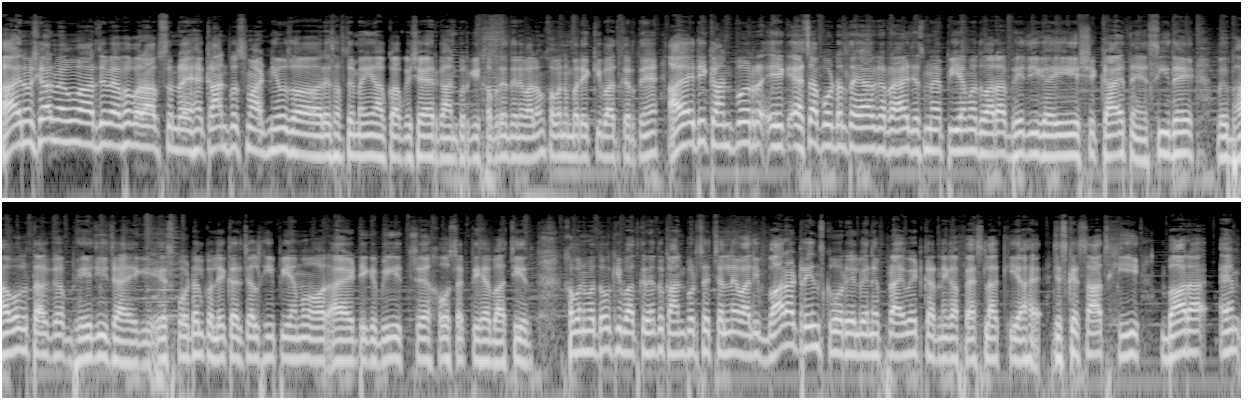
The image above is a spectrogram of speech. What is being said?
हाय, नमस्कार, मैं हूँ आरजे वैभव और आप सुन रहे हैं कानपुर स्मार्ट न्यूज़ और इस हफ़्ते मैं ही आपको आपके शहर कानपुर की खबरें देने वाला हूँ। खबर नंबर एक की बात करते हैं। आईआईटी कानपुर एक ऐसा पोर्टल तैयार कर रहा है जिसमें पीएमओ द्वारा भेजी गई शिकायतें सीधे विभागों तक भेजी जाएगी। इस पोर्टल को लेकर जल्द ही पीएमओ और आईआईटी के बीच हो सकती है बातचीत। खबर नंबर दो की बात करें तो कानपुर से चलने वाली बारह ट्रेन को रेलवे ने प्राइवेट करने का फैसला किया है, जिसके साथ ही बारह एम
